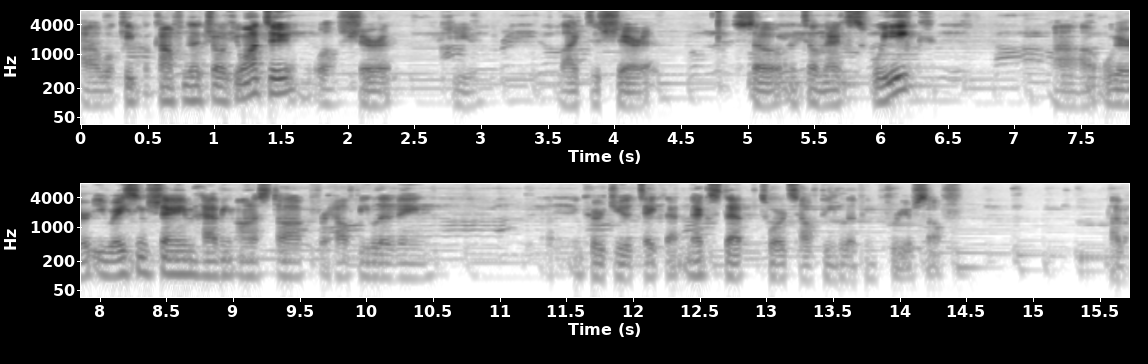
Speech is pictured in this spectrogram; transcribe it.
Uh, we'll keep it confidential if you want to. We'll share it if you like to share it. So until next week, uh, we're erasing shame, having honest talk for healthy living. Uh, encourage you to take that next step towards healthy living for yourself. Bye bye.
